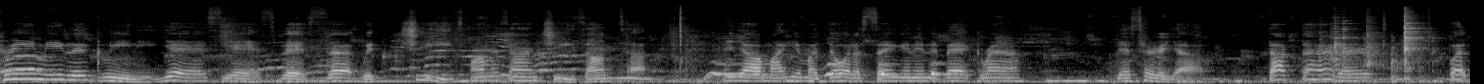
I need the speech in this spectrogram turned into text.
Creamy linguine. Yes, yes. Blessed up with cheese, Parmesan cheese on top. And y'all might hear my daughter singing in the background. That's her, y'all. Dr. Herbert. But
